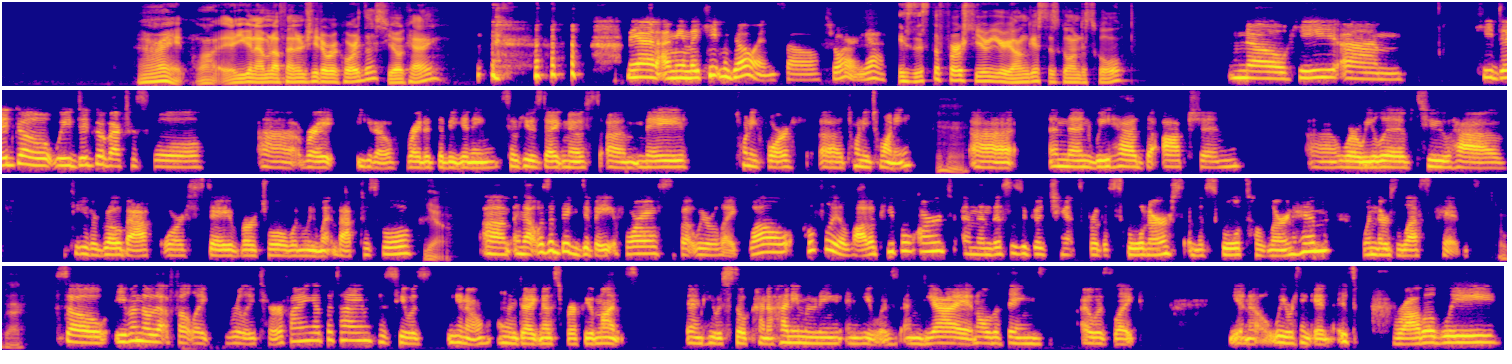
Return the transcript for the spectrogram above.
All right. Well, are you going to have enough energy to record this? You okay? man i mean they keep me going so sure yeah Is this the first year your youngest is going to school? no he um he did go we did go back to school uh right you know right at the beginning so he was diagnosed um may 24th uh 2020 Mhm. uh and then we had the option uh where we live to have to either go back or stay virtual when we went back to school Yeah. um, and that was a big debate for us, but we were like, well, hopefully a lot of people aren't. And then this is a good chance for the school nurse and the school to learn him when there's less kids. Okay. So even though that felt like really terrifying at the time, because he was, you know, only diagnosed for a few months and he was still kind of honeymooning and he was MDI and all the things, I was like, you know, we were thinking it's probably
